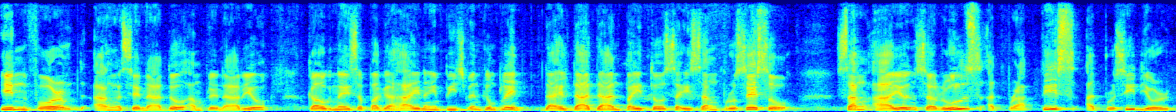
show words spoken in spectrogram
informed ang Senado, ang plenaryo, kaugnay sa paghahay ng impeachment complaint dahil dadaan pa ito sa isang proseso sang-ayon sa rules at practice at procedure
